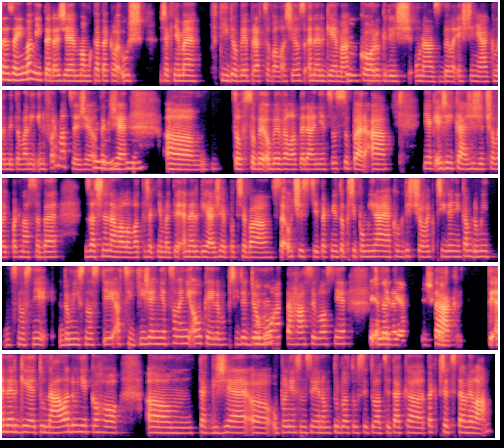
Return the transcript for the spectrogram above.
To je zajímavé teda, že mamka takhle už řekněme, v té době pracovala, že jo, s energiema, mm. kor, když u nás byly ještě nějak limitované informace, že jo, mm. takže um, to v sobě objevila teda něco super a jak i říkáš, že člověk pak na sebe začne navalovat, řekněme, ty energie a že je potřeba se očistit, tak mě to připomíná, jako když člověk přijde někam do místnosti, do místnosti a cítí, že něco není OK, nebo přijde domů mm-hmm. a tahá si vlastně... Ty energie. Tak, ty energie, tu náladu někoho, um, takže uh, úplně jsem si jenom tuhle tu situaci tak, uh, tak představila. Uh,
